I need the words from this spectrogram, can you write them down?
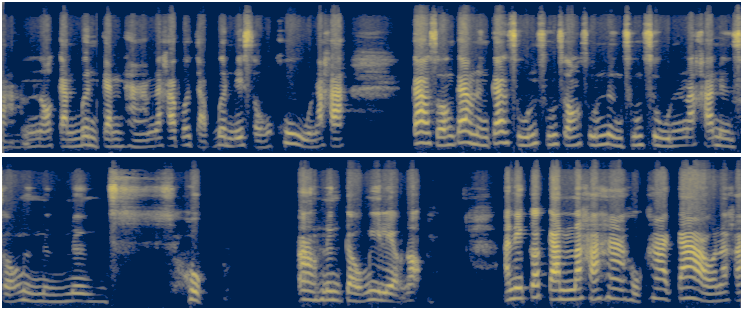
13เนาะกันเบิ้ลกันหามนะคะเพราะจับเบิ้ลได้สองคู่นะคะ92 91 90 02 01 00นะคะ12 11 16อ้าว1เก่ามีแล้วเนาะอันนี้ก็กันนะคะ56 59นะคะ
